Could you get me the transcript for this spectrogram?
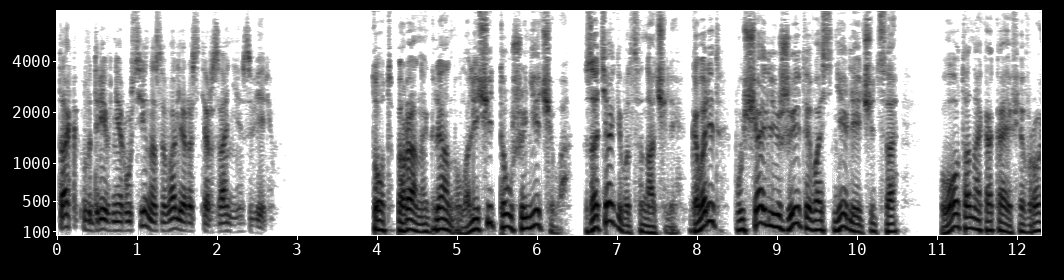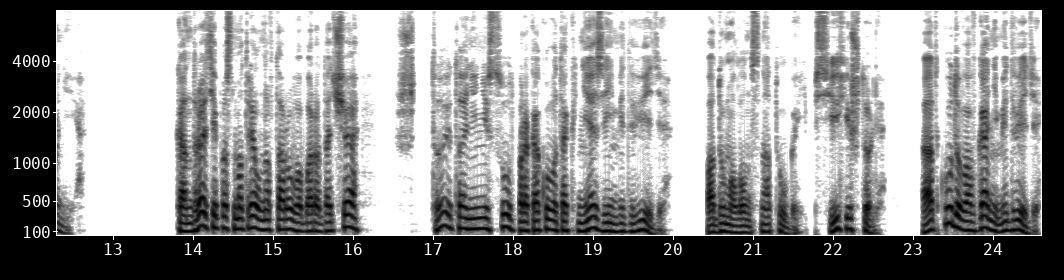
Так в Древней Руси называли растерзание зверем. Тот рано глянул, а лечить-то уж и нечего. Затягиваться начали. Говорит, пущай лежит и во сне лечится. Вот она какая феврония. Кондратий посмотрел на второго бородача. «Что это они несут про какого-то князя и медведя?» Подумал он с натугой. «Психи, что ли? Откуда в Афгане медведи?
